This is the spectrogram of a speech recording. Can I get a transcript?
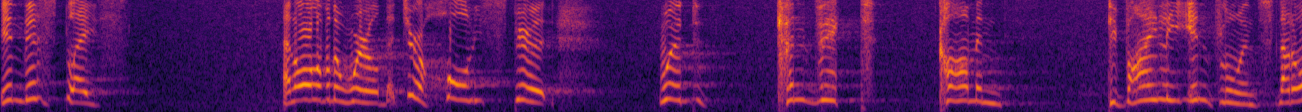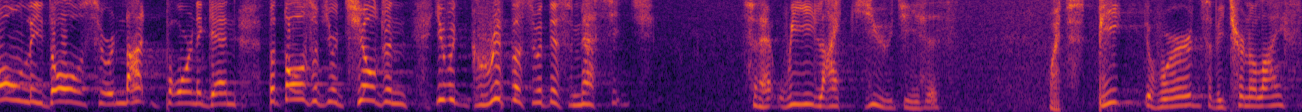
in this place and all over the world that your Holy Spirit would convict common divinely influence not only those who are not born again, but those of your children. You would grip us with this message so that we, like you, Jesus, would speak the words of eternal life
